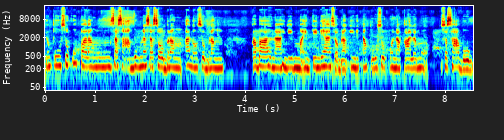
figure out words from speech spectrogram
yung puso ko parang sasabog na sa sobrang, ano, sobrang kaba na hindi maintindihan, sobrang init ng puso ko na kala mo sasabog.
